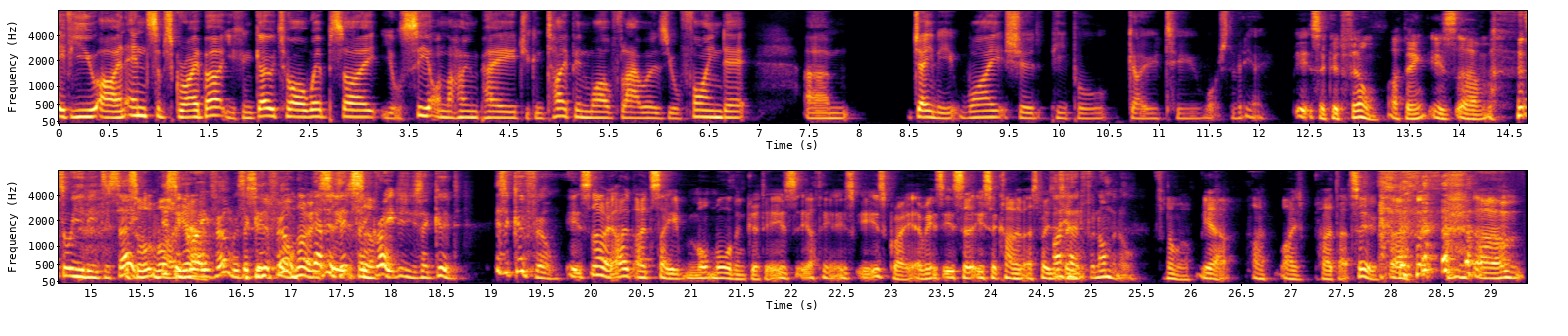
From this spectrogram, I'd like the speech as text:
If you are an end subscriber, you can go to our website, you'll see it on the homepage, you can type in wildflowers, you'll find it. Um, Jamie, why should people go to watch the video? It's a good film, I think. Is um, That's all you need to say. It's It's, all- well, a yeah. great film. It's, It's a a good good film. film. No, Yeah, it's- I it's, say uh, great, did you? Say good. It's a good film. it's no, I'd, I'd say more, more than good. It is. I think it is, it is great. I mean, it's, it's a it's a kind of I suppose I it's a- heard phenomenal. phenomenal. Yeah, I, I heard that too. um,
